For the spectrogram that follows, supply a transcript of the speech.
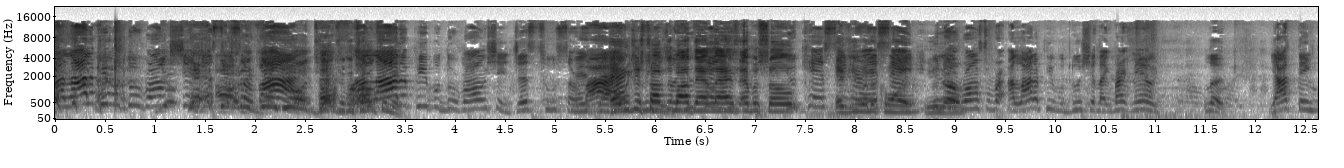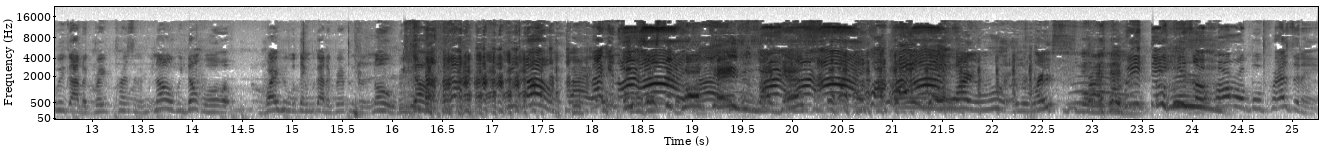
a lot of people do wrong shit just to survive. Talk to me, A talk to lot me. of people do wrong shit just to survive. Exactly. And we just talked about that last episode. You can't sit if here in and corner, say you you know know. wrong for a lot of people do shit like right now. Look, y'all think we got a great president? No, we don't. Well, white people think we got a great president. No, we don't. we don't. Like in our It's just the eyes, Caucasians, I our guess. eyes, White racist Right. we think he's a horrible president.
